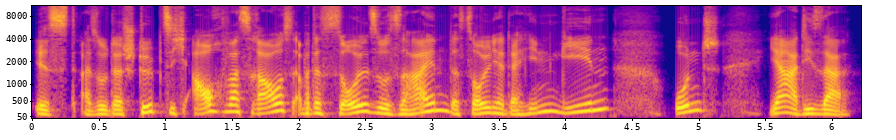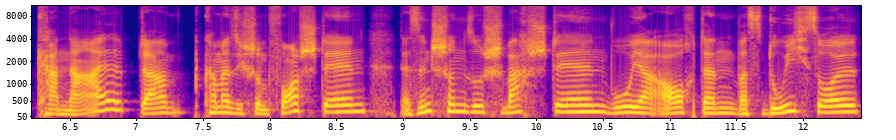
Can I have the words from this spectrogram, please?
ist. Also da stülpt sich auch was raus, aber das soll so sein, das soll ja dahin gehen. Und ja, dieser Kanal, da kann man sich schon vorstellen, da sind schon so Schwachstellen, wo ja auch dann was durch soll.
